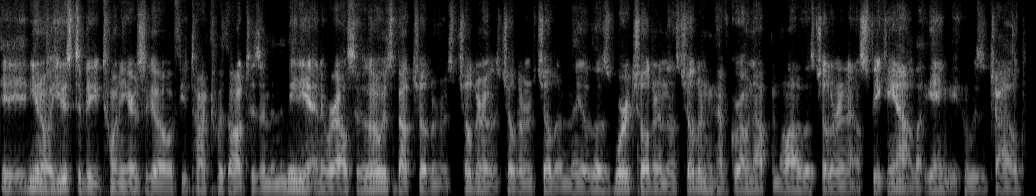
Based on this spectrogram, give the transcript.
i- you know it used to be 20 years ago if you talked with autism in the media anywhere else it was always about children it was children it was children it was children. They, those were children those children have grown up and a lot of those children are now speaking out like amy who was a child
